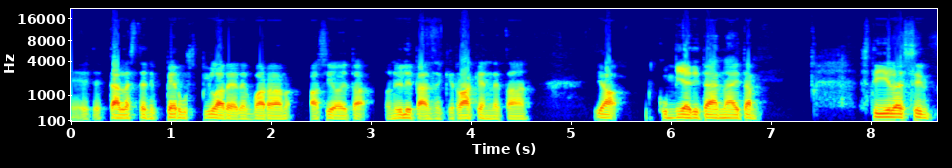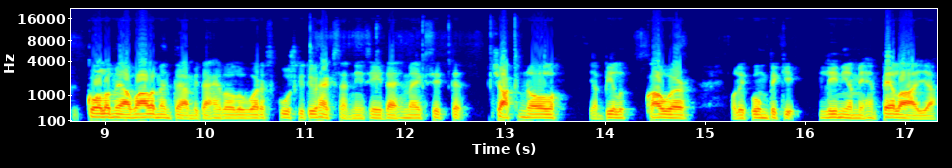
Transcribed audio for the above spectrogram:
että tällaisten peruspilareiden varaan asioita on ylipäänsäkin rakennetaan. Ja kun mietitään näitä Steelersin kolmea valmentajaa, mitä heillä on ollut vuodessa 69, niin siitä esimerkiksi sitten Chuck Noll ja Bill Cower oli kumpikin linjamiehen pelaaja.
